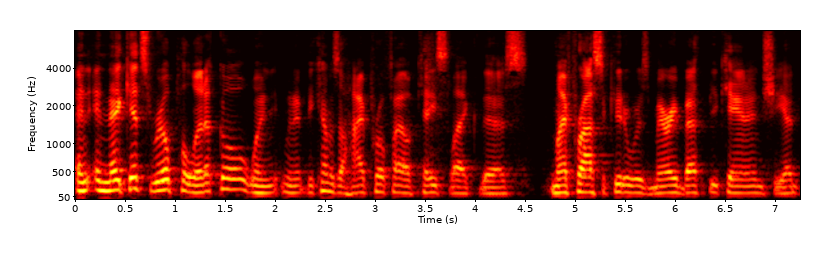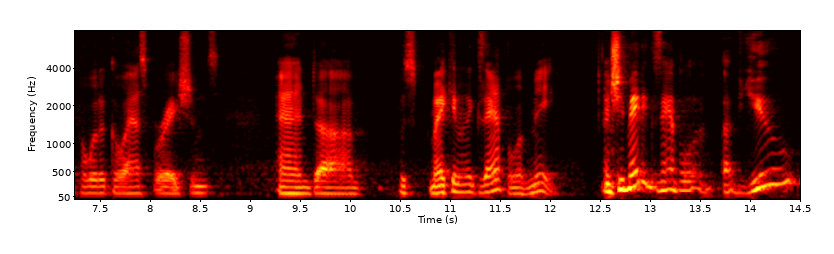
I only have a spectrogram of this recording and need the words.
And and that gets real political when when it becomes a high profile case like this. My prosecutor was Mary Beth Buchanan. She had political aspirations, and uh, was making an example of me. And she made an example of, of you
